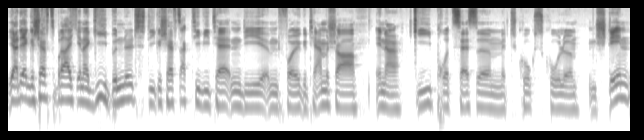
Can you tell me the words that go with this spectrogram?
Ja, der Geschäftsbereich Energie bündelt die Geschäftsaktivitäten, die infolge thermischer Energieprozesse mit Kokskohle entstehen.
